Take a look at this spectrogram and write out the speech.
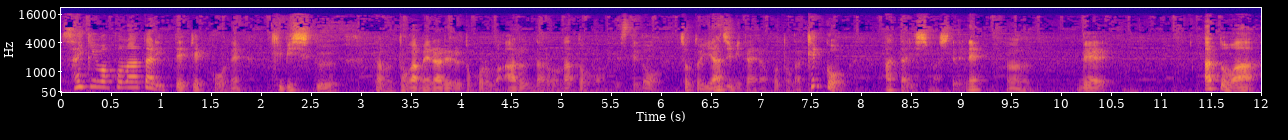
最近はこの辺りって結構ね厳しく多分咎められるところもあるんだろうなと思うんですけどちょっとやじみたいなことが結構あったりしましてね、うん、であとは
